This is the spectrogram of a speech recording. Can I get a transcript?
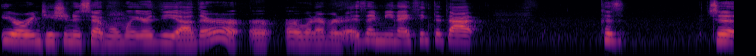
your orientation is set one way or the other or, or, or whatever it is. I mean, I think that that because to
